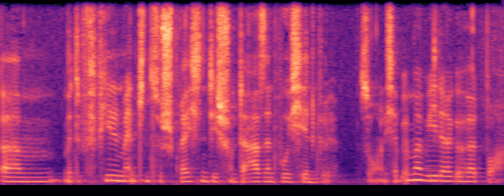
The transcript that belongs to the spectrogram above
ähm, mit vielen Menschen zu sprechen, die schon da sind, wo ich hin will. So, und ich habe immer wieder gehört, boah,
